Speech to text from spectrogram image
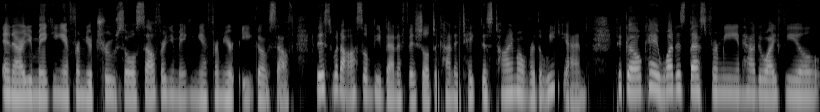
And are you making it from your true soul self or are you making it from your ego self? This would also be beneficial to kind of take this time over the weekend to go, okay, what is best for me and how do I feel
